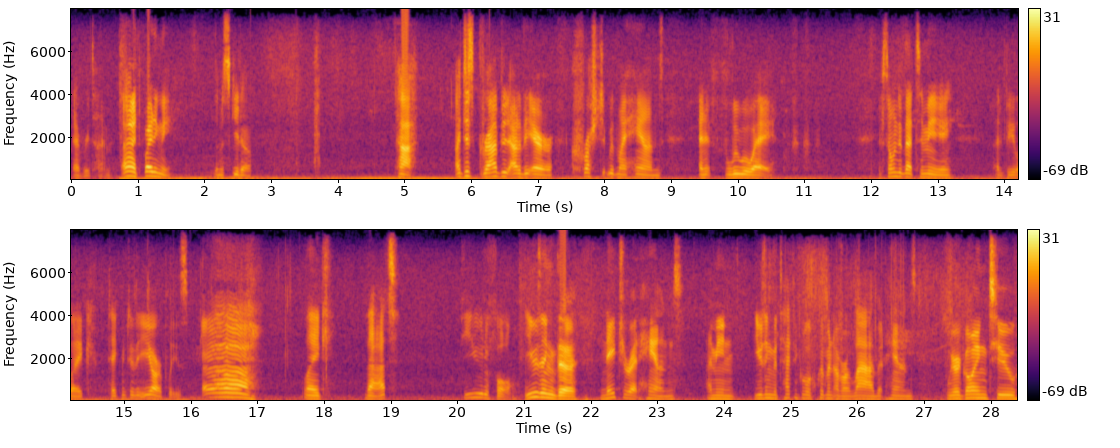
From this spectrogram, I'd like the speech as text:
every time. Ah, it's biting me. The mosquito. Ha! I just grabbed it out of the air, crushed it with my hand, and it flew away. if someone did that to me, I'd be like, take me to the ER, please. Ah! Like that. Beautiful. Using the nature at hand, I mean, using the technical equipment of our lab at hand, we are going to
